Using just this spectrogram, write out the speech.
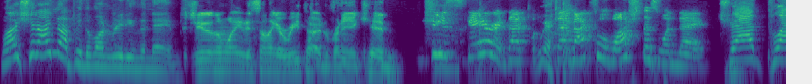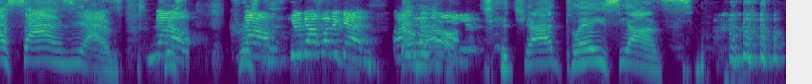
Why should I not be the one reading the names? She doesn't want you to sound like a retard in front of your kid. She's scared that Where? that Max will watch this one day. Chad Placias, No, Kristen, no, do that one again. I Sound it out. Chad Placias, want.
